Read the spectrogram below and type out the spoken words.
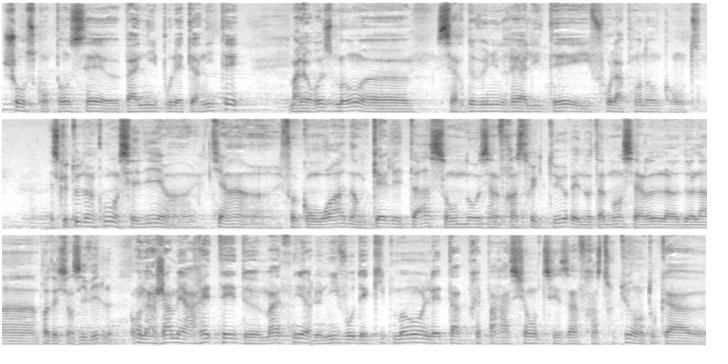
chose qu'on pensait euh, bannie pour l'éternité. Malheureusement, euh, c'est redevenu une réalité et il faut la prendre en compte. Est-ce que tout d'un coup on s'est dit, euh, tiens, euh, il faut qu'on voit dans quel état sont nos infrastructures et notamment celles de la protection civile? On n'a jamais arrêté de maintenir le niveau d'équipement, l'état de préparation de ces infrastructures, en tout cas euh,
